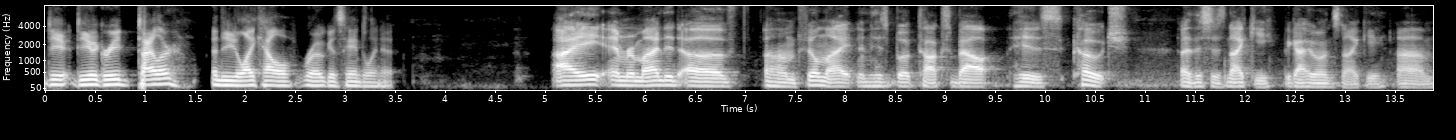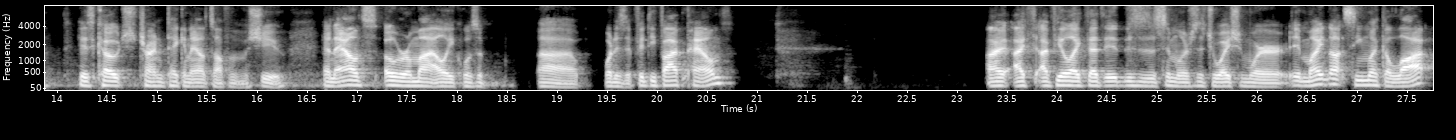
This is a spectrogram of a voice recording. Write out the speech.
Do you do you agree, Tyler? And do you like how Rogue is handling it? I am reminded of um, Phil Knight in his book talks about his coach. Uh, this is Nike, the guy who owns Nike. Um, his coach trying to take an ounce off of a shoe. An ounce over a mile equals a uh, what is it? Fifty five pounds. I I, I feel like that it, this is a similar situation where it might not seem like a lot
